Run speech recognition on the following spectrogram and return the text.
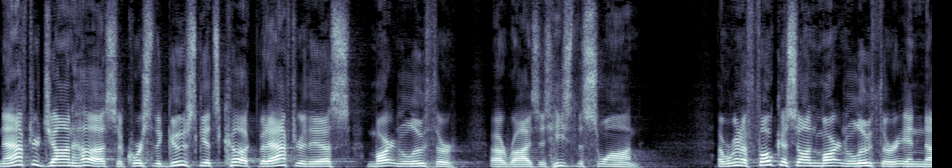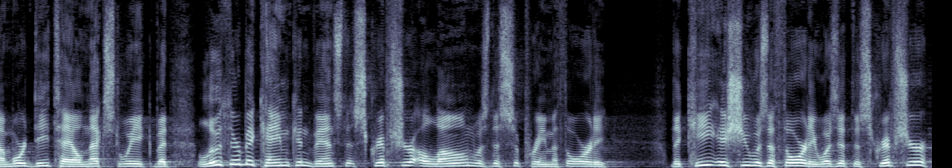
Now, after John Huss, of course, the goose gets cooked, but after this, Martin Luther uh, rises. He's the swan. We're going to focus on Martin Luther in uh, more detail next week, but Luther became convinced that Scripture alone was the supreme authority. The key issue was authority. Was it the Scripture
